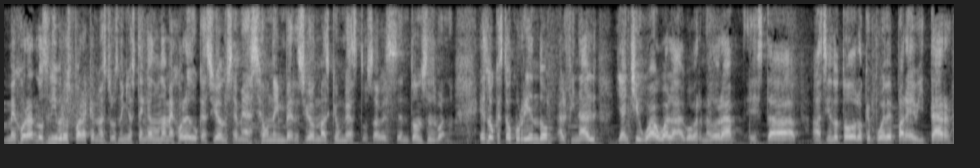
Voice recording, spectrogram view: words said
mejorar los libros para que nuestros niños tengan una mejor educación se me hace una inversión más que un gasto, ¿sabes? Entonces, bueno, es lo que está ocurriendo. Al final, ya en Chihuahua, la gobernadora está haciendo todo lo que puede para evitar,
